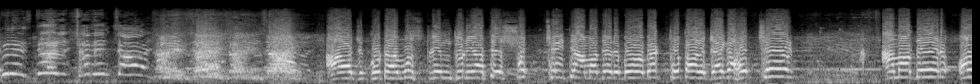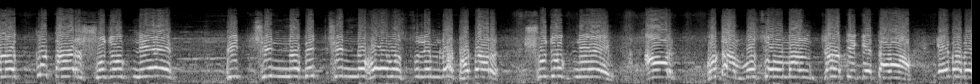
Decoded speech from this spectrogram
ফিলিস্তিন স্বাধীন চাই আজ গোটা মুসলিম দুনিয়াতে সবচেয়ে আমাদের বড় ব্যর্থতার জায়গা হচ্ছে আমাদের অনৈক্যতার সুযোগ নিয়ে, বিচ্ছিন্ন বিচ্ছিন্ন হয়ে মুসলিমরা থাকার সুযোগ নিয়ে আর গোটা মুসলমান জাতিকে তারা এভাবে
